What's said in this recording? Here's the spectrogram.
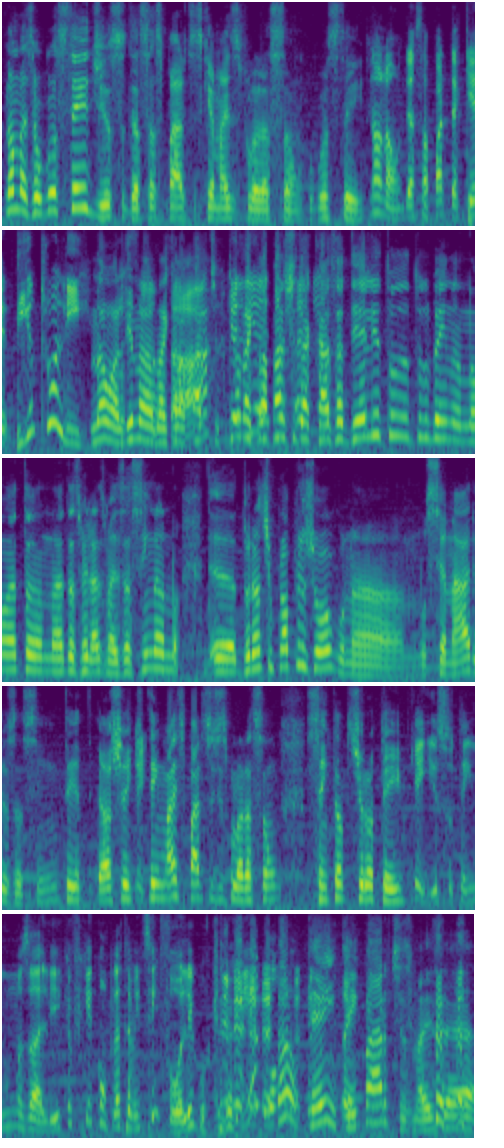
Não, mas eu gostei gostei disso, dessas partes que é mais exploração. Eu gostei. Não, não, dessa parte daqui é dentro ali. Não, ali na, naquela parte, não, naquela é, parte da casa dele, tudo, tudo bem, não é, tão, não é das melhores, mas assim, no, eh, durante o próprio jogo, na, nos cenários, assim, tem, eu achei que tem mais partes de exploração sem tanto tiroteio. Que isso, tem umas ali que eu fiquei completamente sem fôlego. não, tem, tem partes, mas, é,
